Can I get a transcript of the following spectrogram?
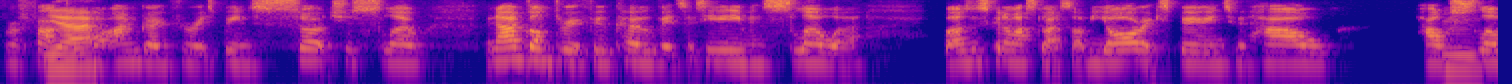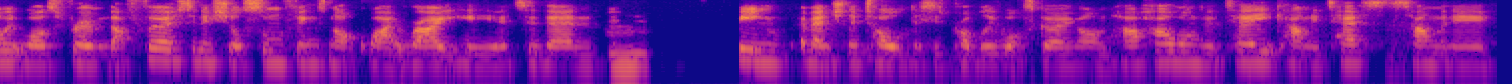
for a fact yeah. what i'm going through it's been such a slow i mean i've gone through it through covid so it's even even slower but I was just going to ask about sort of your experience with how how mm. slow it was from that first initial something's not quite right here to then mm-hmm. being eventually told this is probably what's going on. How how long did it take? How many tests? How many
